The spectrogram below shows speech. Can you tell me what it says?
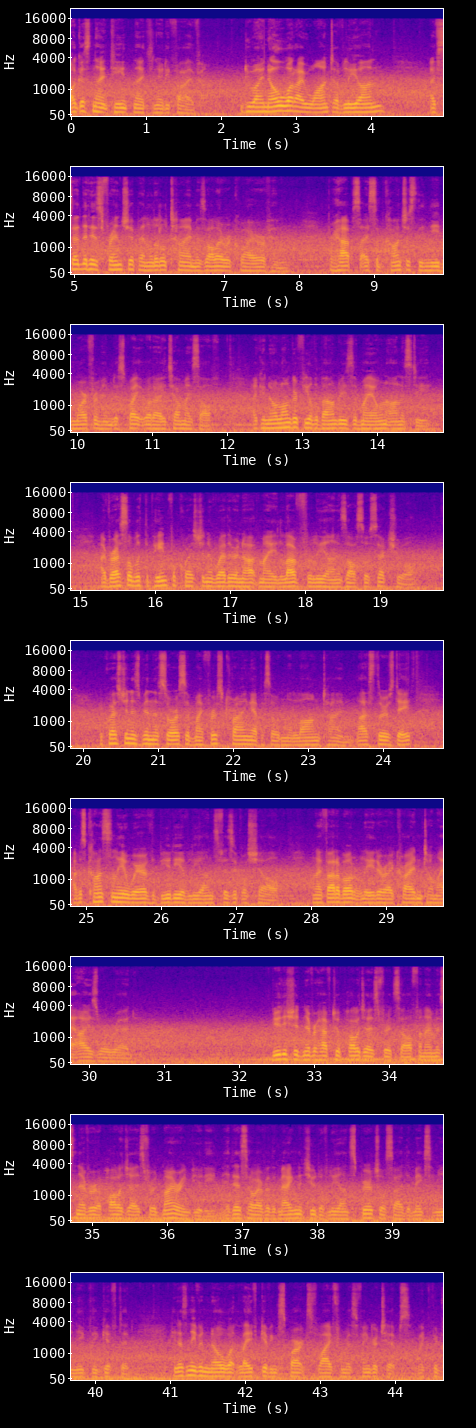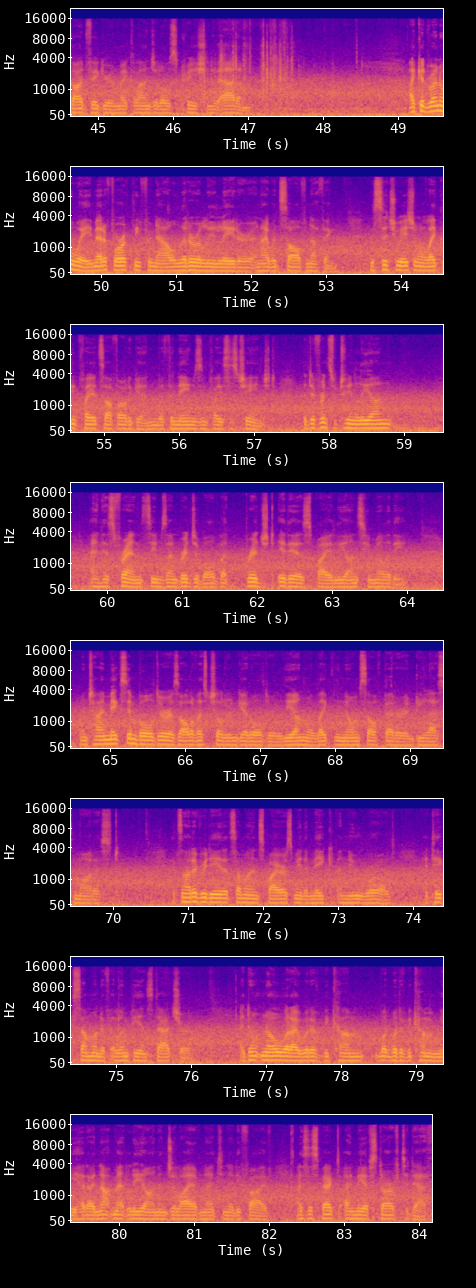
August 19th, 1985. Do I know what I want of Leon? I've said that his friendship and a little time is all I require of him. Perhaps I subconsciously need more from him despite what I tell myself. I can no longer feel the boundaries of my own honesty. I've wrestled with the painful question of whether or not my love for Leon is also sexual. The question has been the source of my first crying episode in a long time. Last Thursday, I was constantly aware of the beauty of Leon's physical shell. When I thought about it later, I cried until my eyes were red. Beauty should never have to apologize for itself, and I must never apologize for admiring beauty. It is, however, the magnitude of Leon's spiritual side that makes him uniquely gifted. He doesn't even know what life giving sparks fly from his fingertips, like the God figure in Michelangelo's creation of Adam. I could run away, metaphorically for now, literally later, and I would solve nothing. The situation will likely play itself out again, with the names and places changed. The difference between Leon and his friends seems unbridgeable, but bridged it is by Leon's humility. When time makes him bolder, as all of us children get older, Leon will likely know himself better and be less modest. It's not every day that someone inspires me to make a new world. It takes someone of Olympian stature. I don't know what I would have become, what would have become of me had I not met Leon in July of 1985. I suspect I may have starved to death.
